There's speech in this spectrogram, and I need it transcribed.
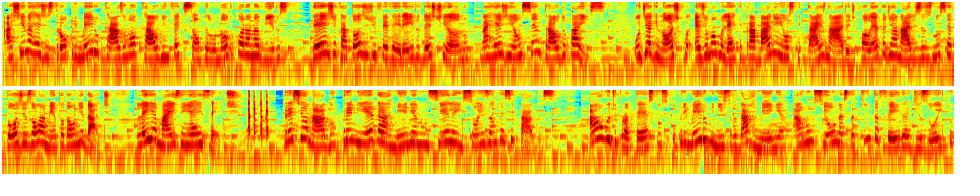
A China registrou o primeiro caso local de infecção pelo novo coronavírus desde 14 de fevereiro deste ano, na região central do país. O diagnóstico é de uma mulher que trabalha em hospitais na área de coleta de análises no setor de isolamento da unidade. Leia mais em R7. Pressionado, Premier da Armênia anuncia eleições antecipadas. Alvo de protestos, o primeiro-ministro da Armênia anunciou nesta quinta-feira, 18,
